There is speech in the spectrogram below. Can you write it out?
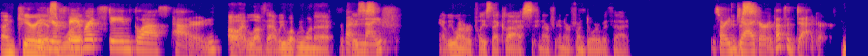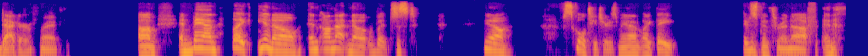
I'm curious. With your what, favorite stained glass pattern. Oh, I love that. We want we want to replace that knife. Yeah, we want to replace that glass in our in our front door with that. Sorry, and dagger. Just, That's a dagger. Dagger, right? Um, and man, like you know, and on that note, but just you know, school teachers, man, like they they've just been through enough and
